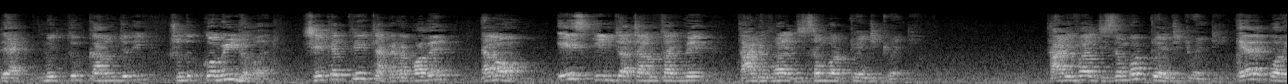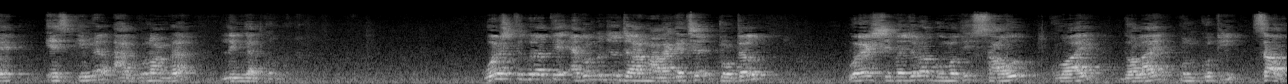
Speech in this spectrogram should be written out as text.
ডেথ মৃত্যুর কারণ যদি শুধু কোভিড হয়, সেক্ষেত্রেই টাকাটা পাবে। এবং এই স্কিমটা চালু থাকবে thirty first December twenty twenty thirty first December twenty twenty এরপরে এই স্কিমের আর কোনো আমরা লিঙ্গাত করব না। ওয়েস্ট ত্রিপুরাতে এখন পর্যন্ত যারা মারা গেছে total west Sepahijala Gomati south Khowai Dhalai Unakoti south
